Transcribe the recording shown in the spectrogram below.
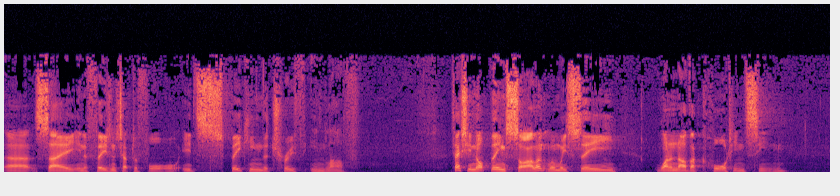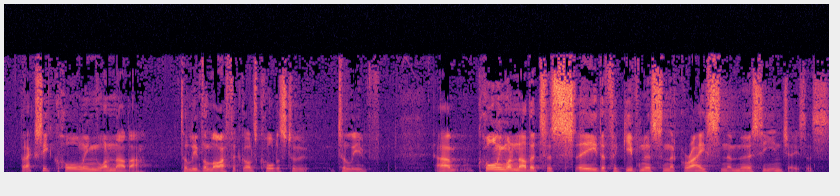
uh, say in Ephesians chapter 4? It's speaking the truth in love. It's actually not being silent when we see one another caught in sin, but actually calling one another to live the life that God's called us to, to live. Um, calling one another to see the forgiveness and the grace and the mercy in Jesus,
